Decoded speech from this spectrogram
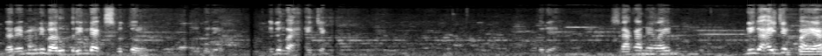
Dan memang ini baru terindeks betul. Itu dia. Itu nggak hijack. Itu dia. Silakan yang lain. Ini nggak hijack Pak ya.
